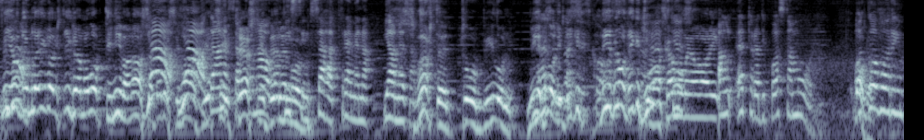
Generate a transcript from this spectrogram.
mi ja. odemo na igralište, igramo lopti, njiva nas, Ja, bere se malo ja djece, danas ako trešnje na ovo beremo. mislim sat vremena, ja ne znam. Svašta je to bilo, nije Ne bilo ni digi, nije bilo digitalno, Jest, kamole jest. ovaj... Ali eto, radi posla moram. Dobro. Odgovorim.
